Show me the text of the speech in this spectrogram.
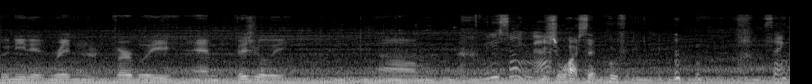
who need it written, verbally, and visually. Um, what are you saying, man? you should watch that movie. Saying,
